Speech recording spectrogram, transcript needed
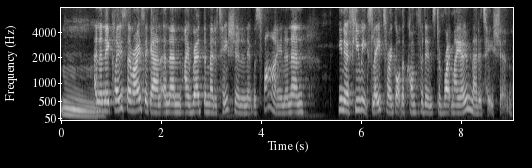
Mm. And then they closed their eyes again. And then I read the meditation and it was fine. And then, you know, a few weeks later, I got the confidence to write my own meditation.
